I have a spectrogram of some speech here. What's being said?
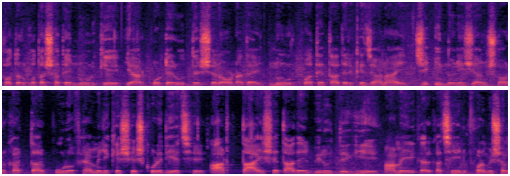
সতর্কতার সাথে নূরকে এয়ারপোর্টের উদ্দেশ্যে রওনা দেয়। নূর পথে তাদেরকে জানায় যে ইন্দোনেশিয়ান সরকার তার পুরো ফ্যামিলিকে শেষ করে দিয়েছে, আর তাই সে তাদের বিরুদ্ধে গিয়ে আমেরিকার কাছে ইনফরমেশন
